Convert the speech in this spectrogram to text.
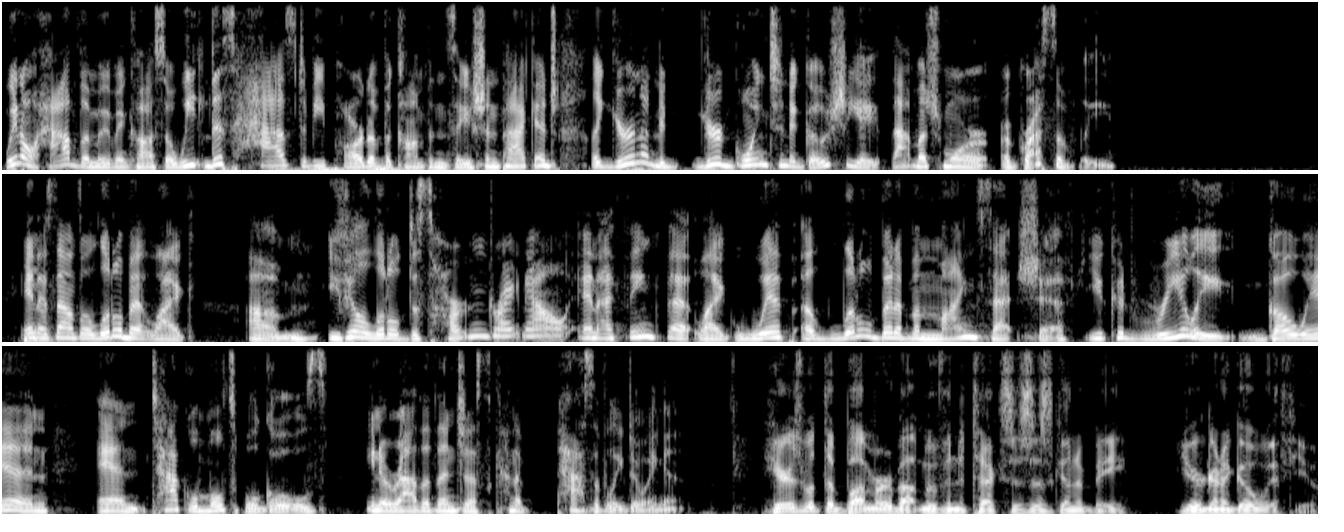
we don't have the moving costs, so we this has to be part of the compensation package. Like you're not you're going to negotiate that much more aggressively. And it sounds a little bit like um, you feel a little disheartened right now. And I think that, like, with a little bit of a mindset shift, you could really go in and tackle multiple goals, you know, rather than just kind of passively doing it. Here's what the bummer about moving to Texas is going to be you're going to go with you.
